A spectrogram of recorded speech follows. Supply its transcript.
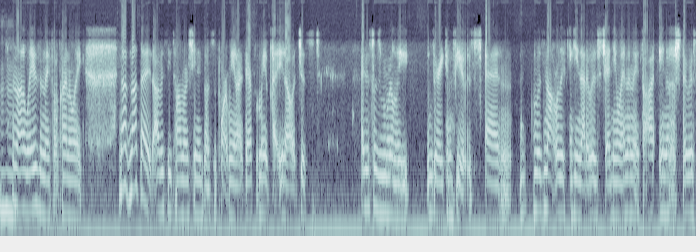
mm-hmm. in a lot of ways, and I felt kind of like not not that obviously Tom or Scheana don't support me and aren't there for me, but you know, it just I just was really very confused and was not really thinking that it was genuine and I thought, you know, there was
